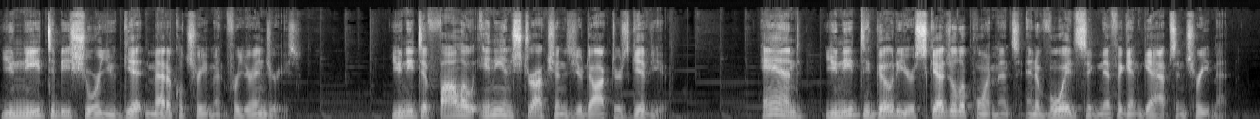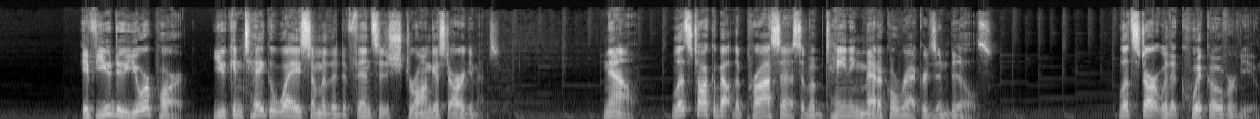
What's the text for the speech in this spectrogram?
you need to be sure you get medical treatment for your injuries. You need to follow any instructions your doctors give you. And you need to go to your scheduled appointments and avoid significant gaps in treatment. If you do your part, you can take away some of the defense's strongest arguments. Now, let's talk about the process of obtaining medical records and bills. Let's start with a quick overview.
